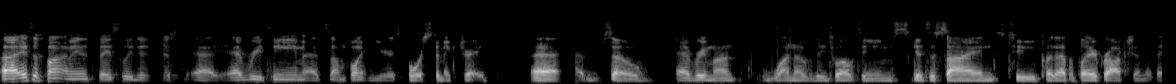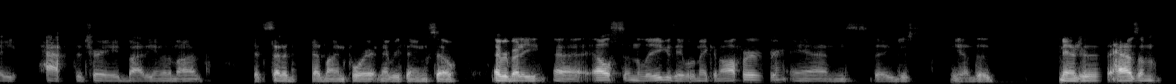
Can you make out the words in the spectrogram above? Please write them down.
Uh, it's a fun. I mean, it's basically just, just uh, every team at some point in the year is forced to make a trade. Uh, so every month, one of the twelve teams gets assigned to put up a player for auction that they have to trade by the end of the month. It's set a deadline for it and everything. So everybody uh, else in the league is able to make an offer, and they just you know the manager that has them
